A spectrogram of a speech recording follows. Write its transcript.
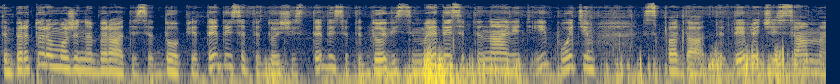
Температура може набиратися до 50, до 60, до 80 навіть, і потім спадати, дивлячись саме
